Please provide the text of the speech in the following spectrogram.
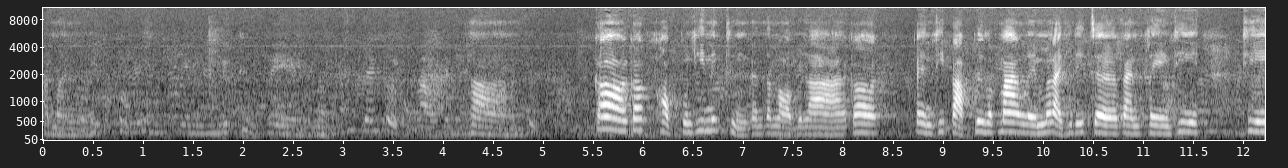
ประมาณนี้ค่ะก็ก็ขอบคุณที่นึกถึงกันตลอดเวลา ก็เป็นที่ปรับปลื้มมาก ๆ เลยเมื่อไหร่ที่ได้เจอแฟนเพลงที่ที่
